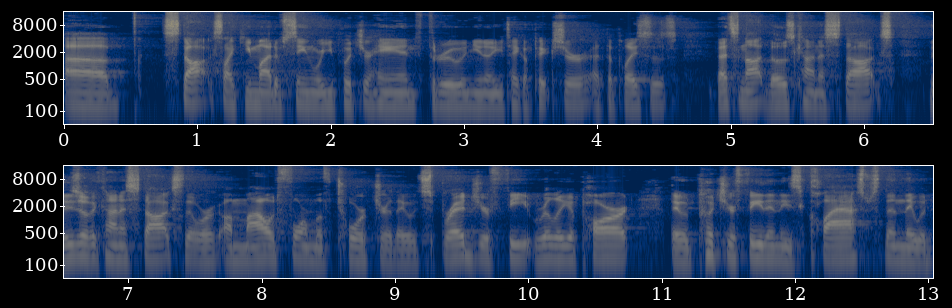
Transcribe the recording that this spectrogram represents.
uh, stocks like you might have seen where you put your hand through and you know you take a picture at the places. That's not those kind of stocks. These are the kind of stocks that were a mild form of torture. They would spread your feet really apart. They would put your feet in these clasps. Then they would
